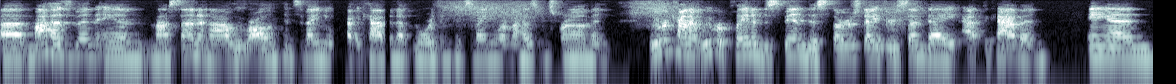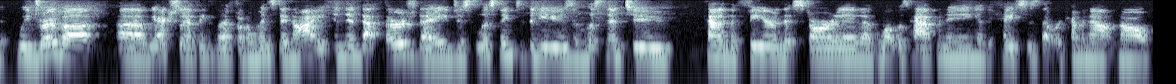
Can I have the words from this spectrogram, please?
uh, my husband and my son and I, we were all in Pennsylvania. We have a cabin up north in Pennsylvania where my husband's from, and we were kind of we were planning to spend this Thursday through Sunday at the cabin, and we drove up uh, we actually I think left on a Wednesday night, and then that Thursday, just listening to the news and listening to kind of the fear that started of what was happening and the cases that were coming out and all.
